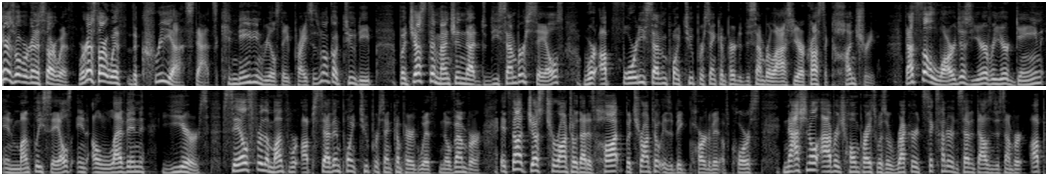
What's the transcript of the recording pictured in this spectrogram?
Here's what we're going to start with. We're going to start with the CREA stats, Canadian real estate prices. We won't go too deep, but just to mention that December sales were up 47.2% compared to December last year across the country. That's the largest year over year gain in monthly sales in 11 years. Sales for the month were up 7.2% compared with November. It's not just Toronto that is hot, but Toronto is a big part of it, of course. National average home price was a record 607,000 December, up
